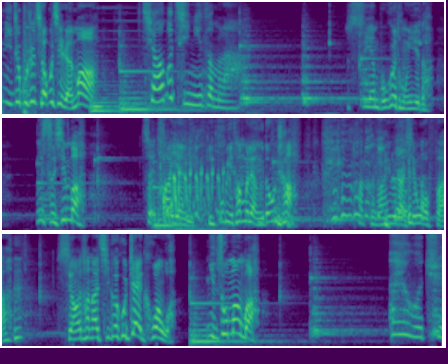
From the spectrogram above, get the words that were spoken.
你这不是瞧不起人吗？瞧不起你怎么了？思妍不会同意的，你死心吧。在他眼里，我比他们两个都差，他可能还有点嫌我烦，想要他拿七哥或 Jack 换我。你做梦吧！哎呦我去，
